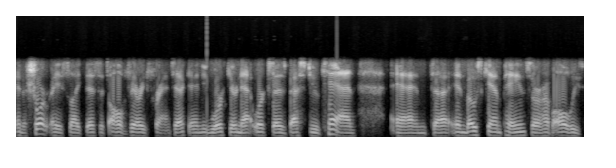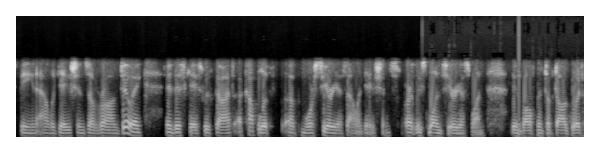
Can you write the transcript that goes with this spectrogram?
in a short race like this, it's all very frantic, and you work your networks as best you can. And uh, in most campaigns, there have always been allegations of wrongdoing. In this case, we've got a couple of, of more serious allegations, or at least one serious one the involvement of Dogwood.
